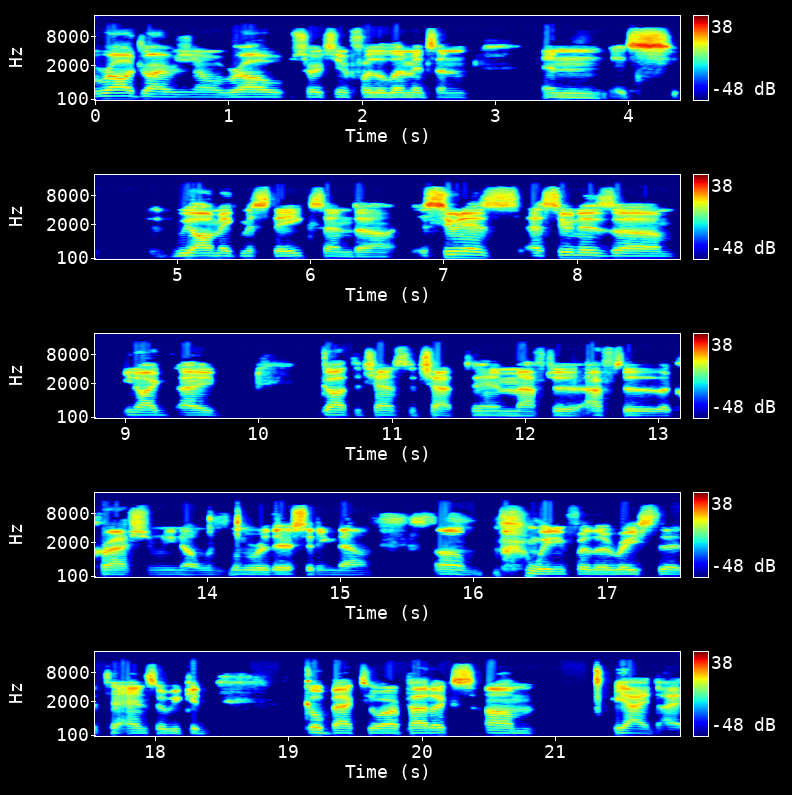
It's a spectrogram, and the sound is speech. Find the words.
we're all drivers. You know, we're all searching for the limits, and and it's we all make mistakes. And uh, as soon as as soon as um, you know, I I got the chance to chat to him after after the crash, and you know, when, when we were there sitting down, um, waiting for the race to, to end, so we could go back to our paddocks. Um, yeah, I, I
